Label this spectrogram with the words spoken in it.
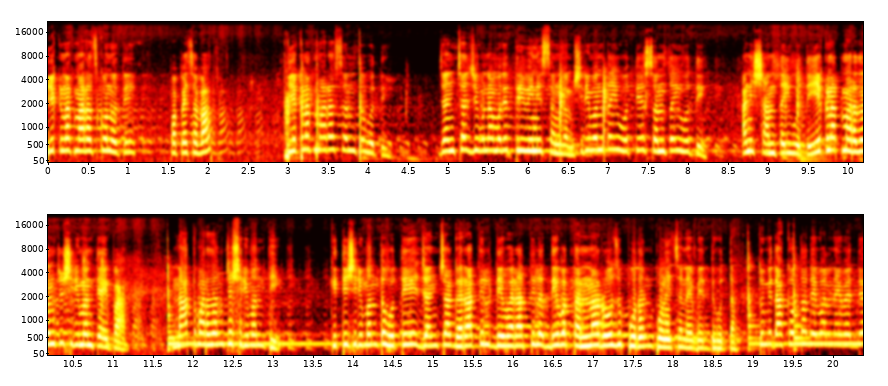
एकनाथ महाराज कोण होते? पप्याचा बाप? एकनाथ महाराज संत होते. ज्यांच्या जीवनामध्ये त्रिवेणी संगम श्रीमंतही होते संतही होते आणि शांतही होते. एकनाथ महाराजांची श्रीमंती आहे पा नाथ महाराजांची श्रीमंती. किती श्रीमंत होते ज्यांच्या घरातील देवरातील देवतांना रोज पुरणपोळीचा नैवेद्य होता. तुम्ही दाखवता देवाला नैवेद्य?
